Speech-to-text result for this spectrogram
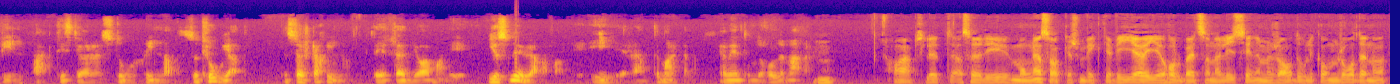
vill faktiskt göra en stor skillnad så tror jag att den största skillnaden, det, den gör man i, just nu i alla fall i räntemarknaden. Jag vet inte om du håller med? Mm. Ja, absolut. Alltså, det är ju många saker som är viktiga. Vi gör ju hållbarhetsanalyser inom en rad olika områden. Och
